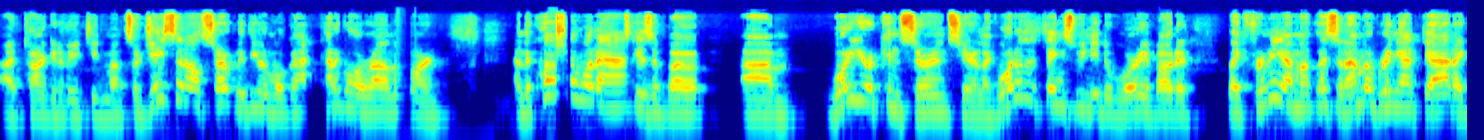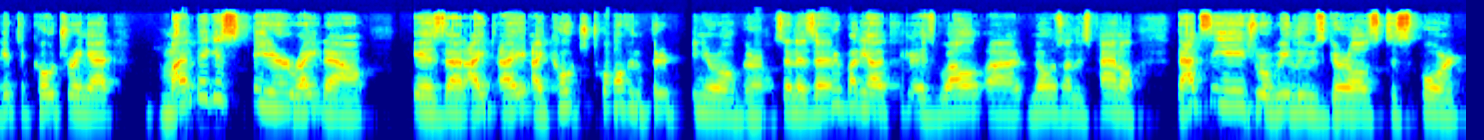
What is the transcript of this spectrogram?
uh, target of 18 months. So, Jason, I'll start with you, and we'll kind of go around the horn. And the question I want to ask is about um, what are your concerns here? Like, what are the things we need to worry about? And like for me, I'm a, listen. I'm a ringette dad. I get to coach ringette. My biggest fear right now is that I, I, I coach 12 and 13 year old girls, and as everybody I think as well uh, knows on this panel, that's the age where we lose girls to sport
